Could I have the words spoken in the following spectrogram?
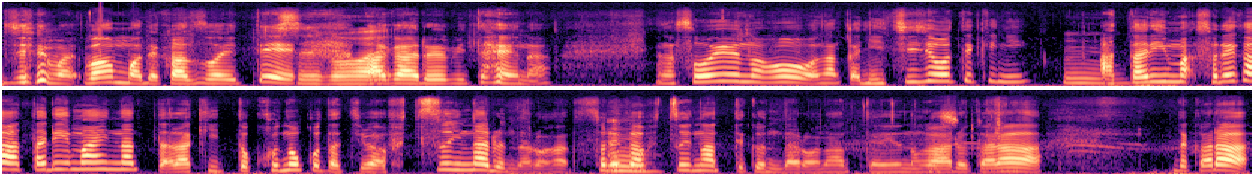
10まで1まで数えて上がるみたいな。そういうのをなんか日常的にうん。当たり前、それが当たり前になったらきっとこの子たちは普通になるんだろうなそれが普通になっていくんだろうなっていうのがあるから、だから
